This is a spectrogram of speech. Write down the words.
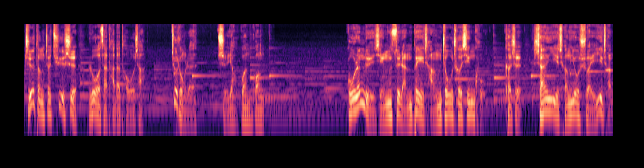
只等着去世落在他的头上，这种人只要观光。古人旅行虽然备尝舟车辛苦，可是山一程又水一程，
